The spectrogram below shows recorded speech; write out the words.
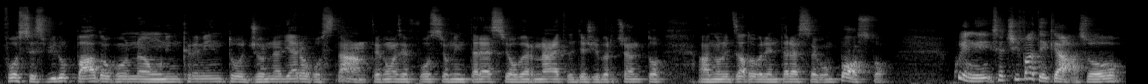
fosse sviluppato con un incremento giornaliero costante, come se fosse un interesse overnight del 10% annualizzato per interesse composto. Quindi se ci fate caso,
